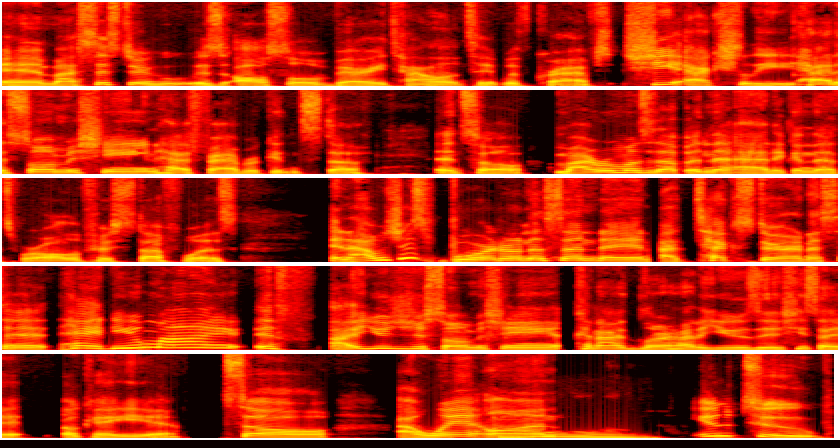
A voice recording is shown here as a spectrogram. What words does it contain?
and my sister, who is also very talented with crafts, she actually had a sewing machine, had fabric and stuff. And so my room was up in the attic, and that's where all of her stuff was. And I was just bored on a Sunday, and I texted her and I said, Hey, do you mind if I use your sewing machine? Can I learn how to use it? She said, Okay, yeah. So I went on oh. YouTube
